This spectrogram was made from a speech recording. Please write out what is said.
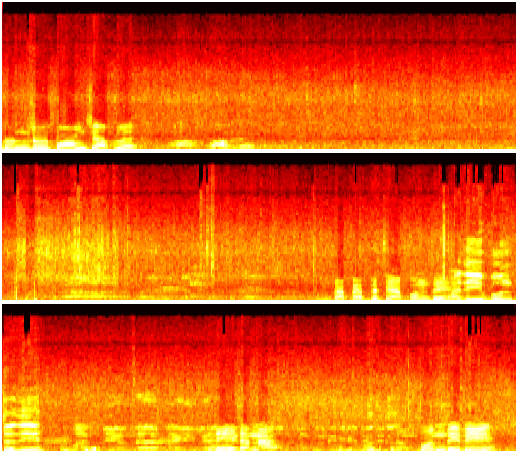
రెండు పాము చేపలే. ఇంకా పెద్ద చేప ఉంది. అది బొంతు అది ఇది ఏంటన్నా బొంది ఇది-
